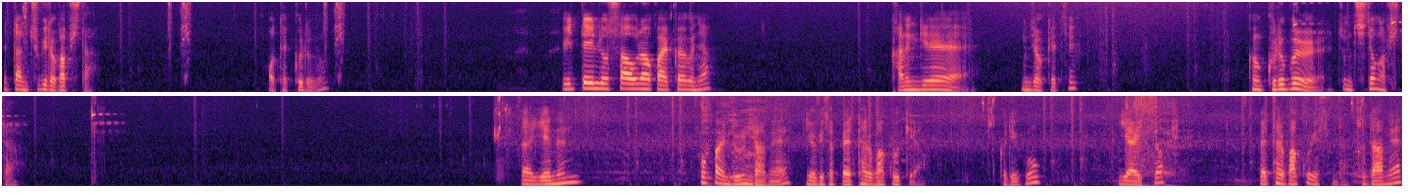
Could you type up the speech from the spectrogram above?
일단 죽이러 갑시다 어 댓글을 1대1로 싸우라고 할까요 그냥? 가는 길에 문제 없겠지? 그럼 그룹을 좀 지정합시다 자 얘는 프로파일 누른 다음에 여기서 베타로 바꿀게요 그리고 이 아이죠? 베타로 바꾸겠습니다 그 다음에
